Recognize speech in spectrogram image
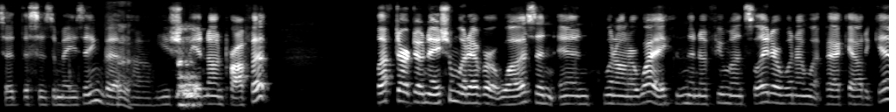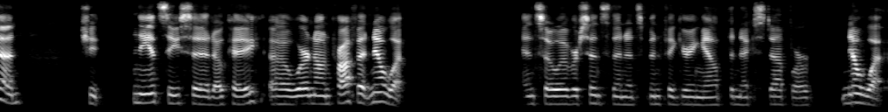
said, This is amazing, but uh, you should be a nonprofit. Left our donation, whatever it was, and, and went on our way. And then a few months later, when I went back out again, she Nancy said, Okay, uh, we're a nonprofit. Now what? And so ever since then, it's been figuring out the next step or now what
